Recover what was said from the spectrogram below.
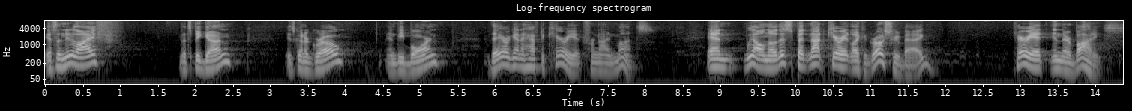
If the new life that's begun is going to grow and be born, they are going to have to carry it for nine months. And we all know this, but not carry it like a grocery bag, carry it in their bodies.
